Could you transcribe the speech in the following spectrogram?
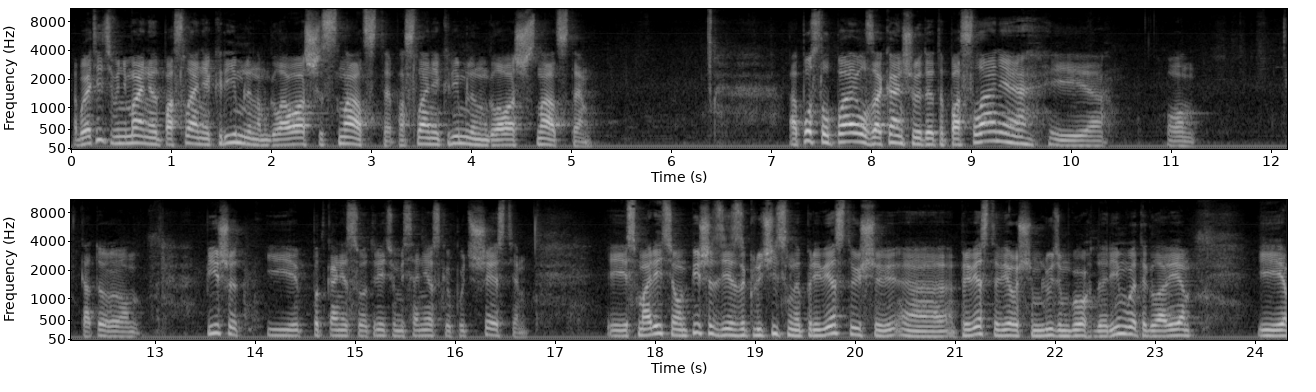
Обратите внимание на послание к римлянам, глава 16. Послание к римлянам, глава 16. Апостол Павел заканчивает это послание, и он, которое он пишет, и под конец своего третьего миссионерского путешествия. И смотрите, он пишет здесь заключительно приветствующее, э, приветствие верующим людям города Рим в этой главе. И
